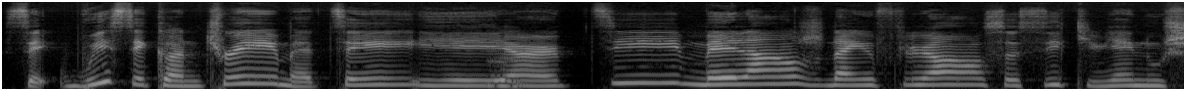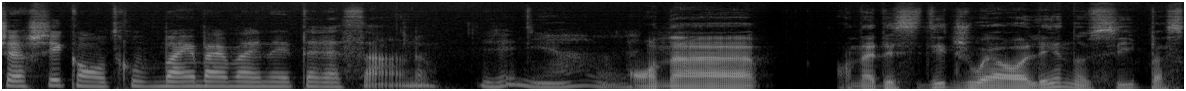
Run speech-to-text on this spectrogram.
c'est oui, c'est country, mais tu sais, il y a Mm. un petit mélange d'influences aussi qui vient nous chercher qu'on trouve bien, bien, bien intéressant. Là. Génial. On a, on a décidé de jouer à All-In aussi parce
